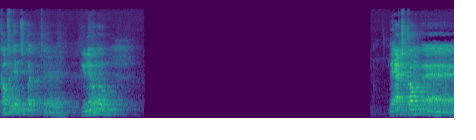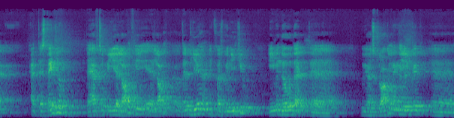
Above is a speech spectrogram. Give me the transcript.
confidence, but you never know. They have to come at the stadium. There have to be a lot of a lot of them here because we need you. Even though that uh, we are struggling a little bit, uh,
